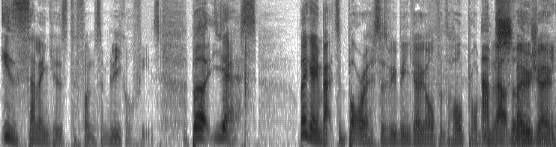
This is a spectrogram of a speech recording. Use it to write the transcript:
is selling his to fund some legal fees. But yes, we're going back to Boris as we've been going on for the whole problem about Bojo.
